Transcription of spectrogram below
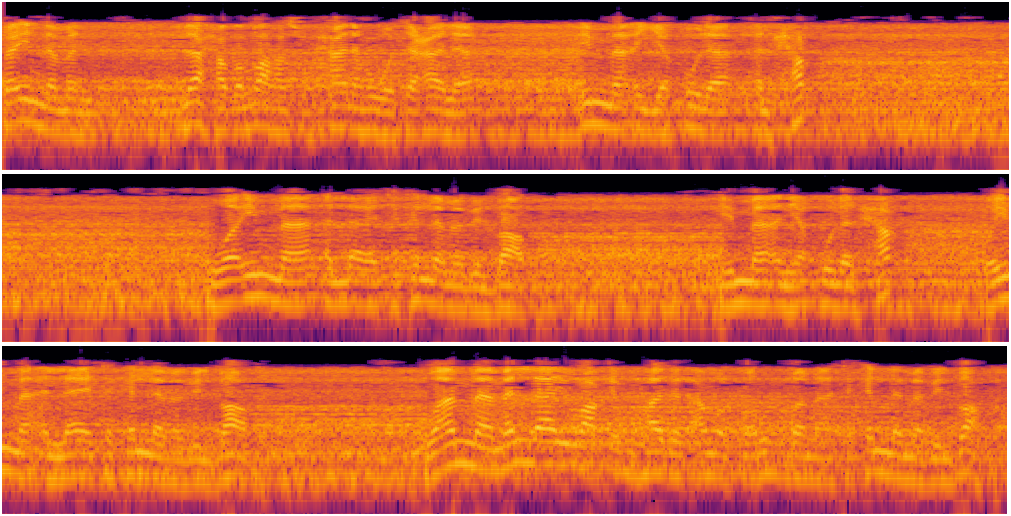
فإن من لاحظ الله سبحانه وتعالى إما أن يقول الحق وإما أن لا يتكلم بالباطل. إما أن يقول الحق وإما أن لا يتكلم بالباطل. وأما من لا يراقب هذا الأمر فربما تكلم بالباطل.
